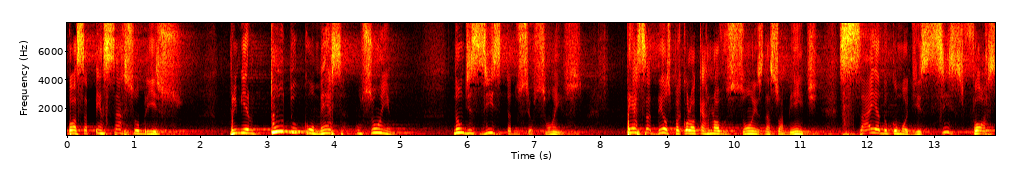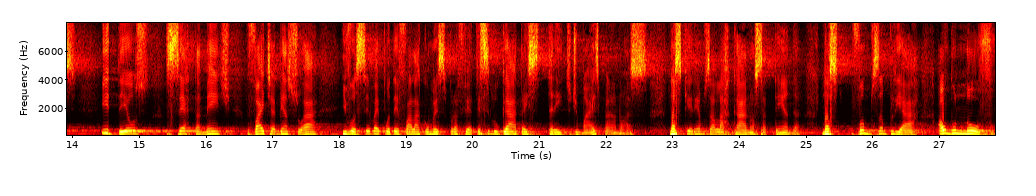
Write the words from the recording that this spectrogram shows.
possa pensar sobre isso Primeiro, tudo começa com sonho. Não desista dos seus sonhos. Peça a Deus para colocar novos sonhos na sua mente. Saia do comodismo, se esforce e Deus certamente vai te abençoar e você vai poder falar como esse profeta. Esse lugar está estreito demais para nós. Nós queremos alargar a nossa tenda. Nós vamos ampliar. Algo novo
